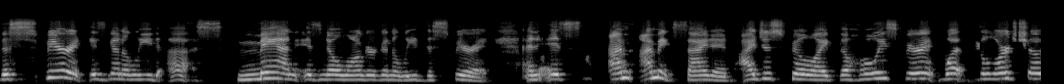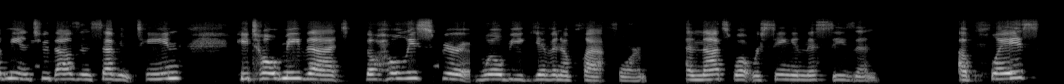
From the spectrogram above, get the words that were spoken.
The Spirit is going to lead us. Man is no longer going to lead the Spirit. And it's I'm I'm excited. I just feel like the Holy Spirit what the Lord showed me in 2017, he told me that the Holy Spirit will be given a platform And that's what we're seeing in this season. A place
